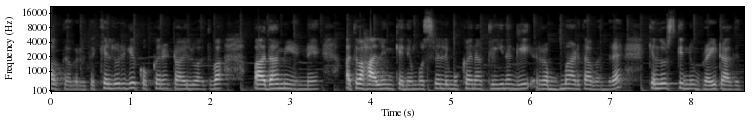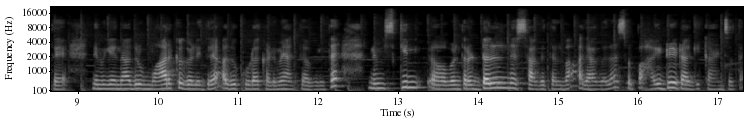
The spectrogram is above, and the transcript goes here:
ಆಗ್ತಾ ಬರುತ್ತೆ. ಕೆಲವರಿಗೆ ಕೊಕೊನಟ್ ಆಯಿಲು ಅಥವಾ ಬಾದಾಮಿ ಎಣ್ಣೆ ಅಥವಾ ಹಾಲಿನ ಕೆನೆ, ಮೊಸರಲ್ಲಿ ಮುಖನ ಕ್ಲೀನಾಗಿ ರಬ್ ಮಾಡ್ತಾ ಬಂದರೆ ಕೆಲವ್ರ ಸ್ಕಿನ್ನು ಬ್ರೈಟ್ ಆಗುತ್ತೆ. ನಿಮಗೇನಾದರೂ ಮಾರ್ಕ್ಗಳಿದ್ರೆ ಅದು ಕೂಡ ಕಡಿಮೆ ಆಗ್ತಾ ಬರುತ್ತೆ. ನಿಮ್ಮ ಸ್ಕಿನ್ ಒಂಥರ ಡಲ್ನೆಸ್ ಆಗುತ್ತಲ್ವ? ಅದಾಗಲ್ಲ. ಸ್ವಲ್ಪ ಹೈಡ್ರೇಟ್ ಆಗಿ ಕಾಣಿಸುತ್ತೆ.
